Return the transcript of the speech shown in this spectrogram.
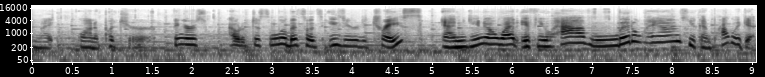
You might want to put your fingers out of just a little bit so it's easier to trace. And you know what? If you have little hands, you can probably get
